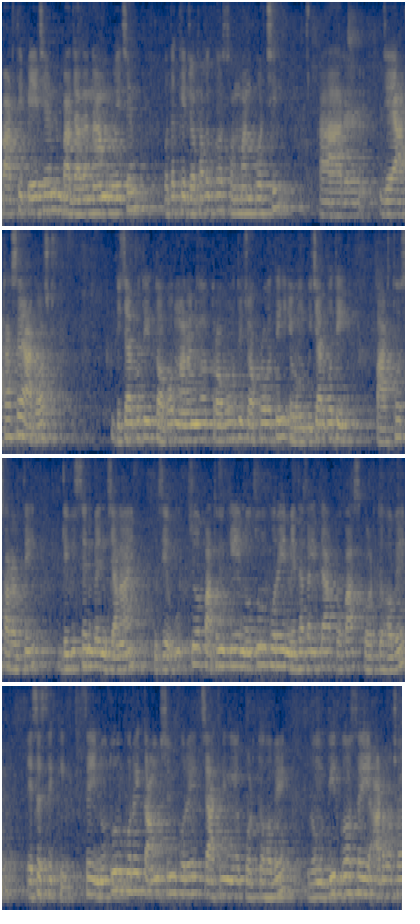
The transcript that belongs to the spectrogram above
প্রার্থী পেয়েছেন বা যাদের নাম রয়েছেন, ওদেরকে যথাযোগ্য সম্মান করছি। আর যে আঠাশে আগস্ট বিচারপতি তপ মাননীয় ত্রবতী চক্রবর্তী এবং বিচারপতি পার্থ সারথী ডিভিশন বেঞ্চ জানায় যে উচ্চ প্রাথমিকে নতুন করে মেধা তালিকা প্রকাশ করতে হবে। এসএসসিকে সেই নতুন করে কাউন্সিলিং করে চাকরি নিয়োগ করতে হবে এবং দীর্ঘ সেই আট বছর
